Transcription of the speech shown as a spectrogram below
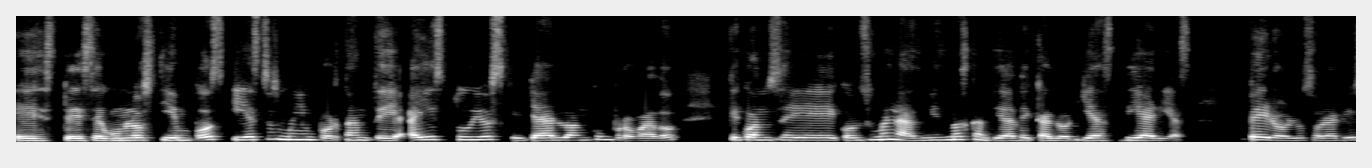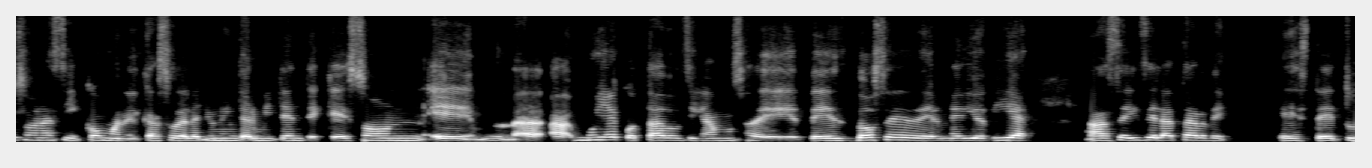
este, según los tiempos. Y esto es muy importante. Hay estudios que ya lo han comprobado, que cuando se consumen las mismas cantidades de calorías diarias, pero los horarios son así como en el caso del ayuno intermitente, que son eh, muy acotados, digamos, de, de 12 del mediodía a 6 de la tarde este, tu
